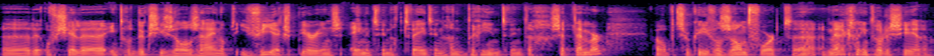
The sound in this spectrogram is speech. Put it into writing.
Uh, de officiële introductie zal zijn op de EV Experience 21, 22 en 23 september. Waarop het circuit van Zandvoort ja. het merk gaan introduceren.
